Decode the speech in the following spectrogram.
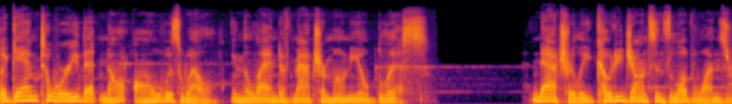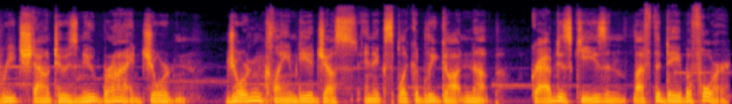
began to worry that not all was well in the land of matrimonial bliss. Naturally, Cody Johnson's loved ones reached out to his new bride, Jordan, Jordan claimed he had just inexplicably gotten up, grabbed his keys, and left the day before,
